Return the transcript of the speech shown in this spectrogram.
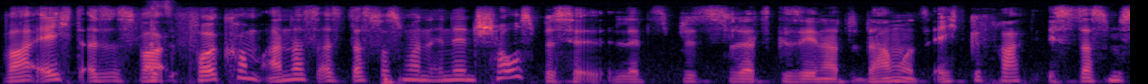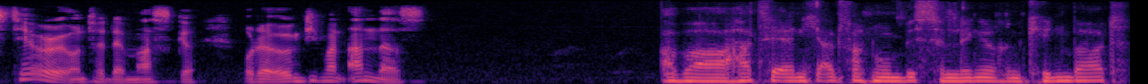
war echt, also es war Also- vollkommen anders als das, was man in den Shows bisher letzt, bis zuletzt gesehen hatte. Da haben wir uns echt gefragt, ist das Mysterio unter der Maske oder irgendjemand anders? Aber hatte er nicht einfach nur ein bisschen längeren Kinnbart?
